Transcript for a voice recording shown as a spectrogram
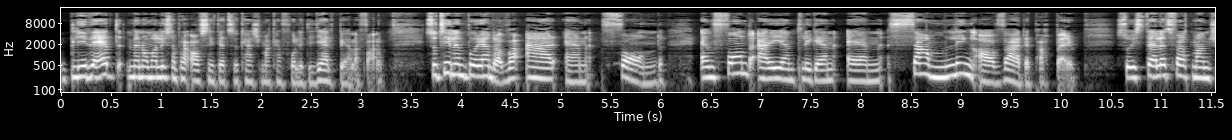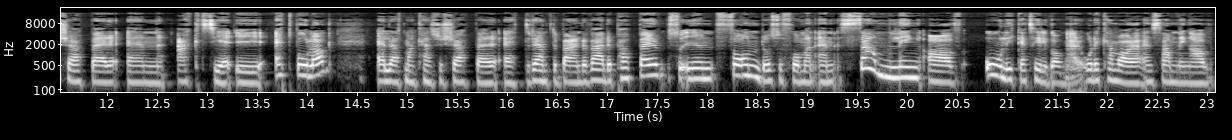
bli rädd, men om man lyssnar på det här avsnittet så kanske man kan få lite hjälp i alla fall. Så till en början då, vad är en fond? En fond är egentligen en samling av värdepapper. Så istället för att man köper en aktie i ett bolag eller att man kanske köper ett räntebärande värdepapper, så i en fond då så får man en samling av olika tillgångar och det kan vara en samling av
